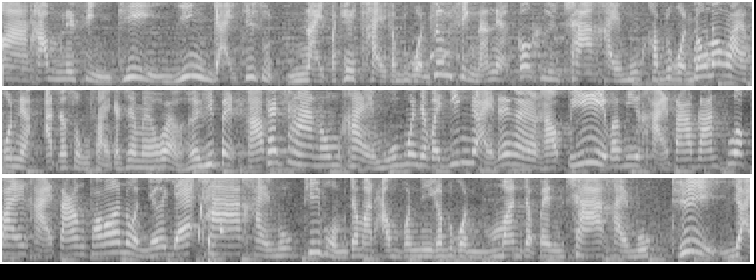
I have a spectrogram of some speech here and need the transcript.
มาทำในสิ่งที่ยิ่งใหญ่ที่สุดในประเทศไทยครับทุกคน ซึ่งสิ่งนั้นเนี่ยก็คือชาไข่มุกครับทุกคนน้องๆหลายคนเนี่ยอาจจะสงสัยกันใช่ไหมว่าแบบเฮ้ยพี่เป็ดครับ แค่ชานมไข่มุกมันจะไปยิ่งใหญ่ได้ไงครับพี่มันมีขายตามร้านทั่วไปขายตามท้องถนนเยอะแยะ ชาไข่มุกที่ผมจะมาทำวันนี้ครับทุกคนมันจะเป็นชาไข่มุกที่ใหญ่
